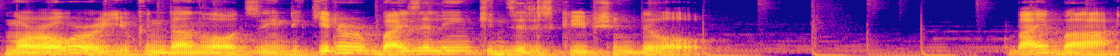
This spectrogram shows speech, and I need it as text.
Moreover, you can download the indicator by the link in the description below. Bye bye!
